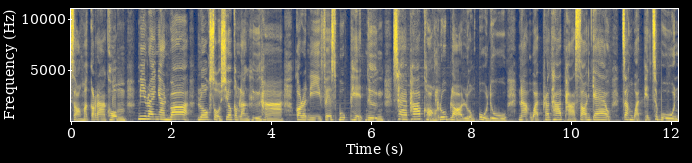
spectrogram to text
22 มกราคม มีรายงานว่าโลกโซเชียลกำลังฮือฮา กรณี Facebook เพจหนึ่ง แชร์ภาพของรูปหล่อหลวงปู่ดู ณวัดพระธาตุผาซ่อนแก้ว จังหวัดเพชรบูรณ์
